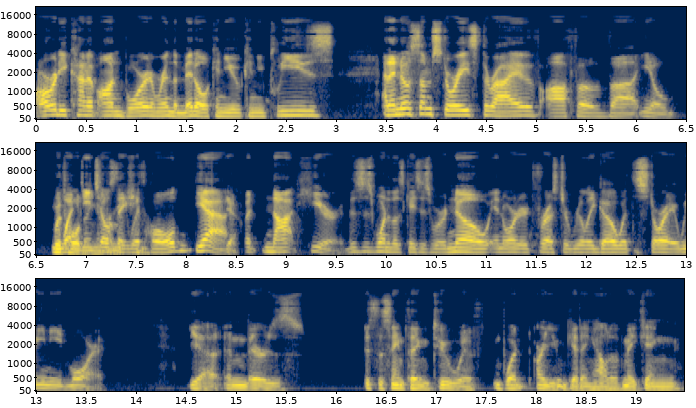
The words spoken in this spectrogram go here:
already kind of on board and we're in the middle. Can you can you please? And I know some stories thrive off of uh, you know what Withholding details they withhold. Yeah, Yeah. but not here. This is one of those cases where no, in order for us to really go with the story, we need more. Yeah, and there's it's the same thing too with what are you getting out of making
